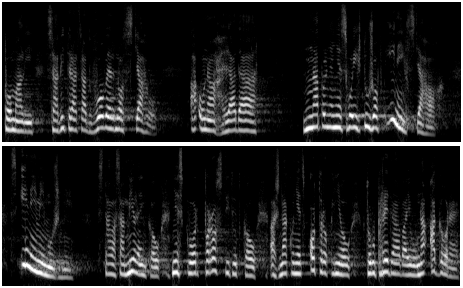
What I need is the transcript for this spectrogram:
Pomaly sa vytráca dôvernosť vzťahu a ona hľadá naplnenie svojich túžov v iných vzťahoch, s inými mužmi. Stáva sa milenkou, neskôr prostitútkou, až nakoniec otrokyňou, ktorú predávajú na Agore,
